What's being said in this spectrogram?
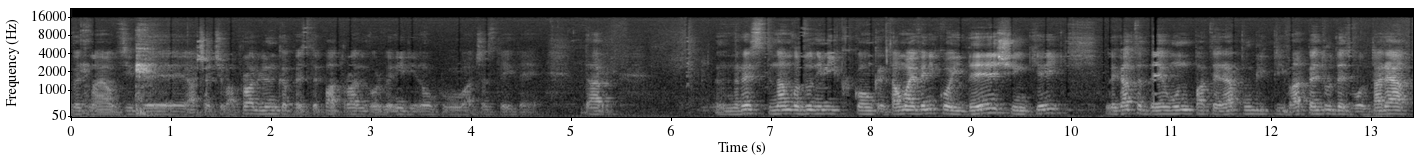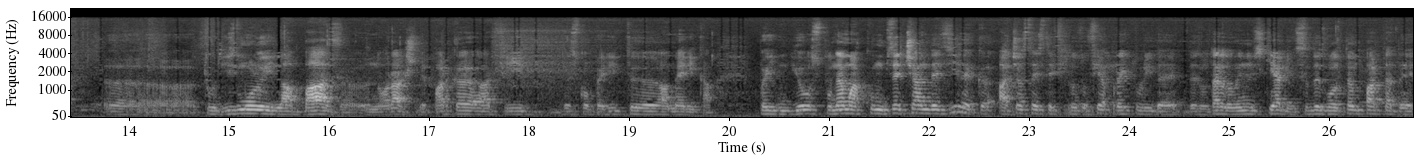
veți mai auzi de așa ceva. Probabil încă peste patru ani vor veni din nou cu această idee. Dar în rest n-am văzut nimic concret. Au mai venit cu o idee și închei legată de un parteneriat public-privat pentru dezvoltarea uh, turismului la bază în oraș, de parcă ar fi descoperit uh, America. Păi eu spuneam acum 10 ani de zile că aceasta este filozofia proiectului de dezvoltare domeniului schiabil, să dezvoltăm partea de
